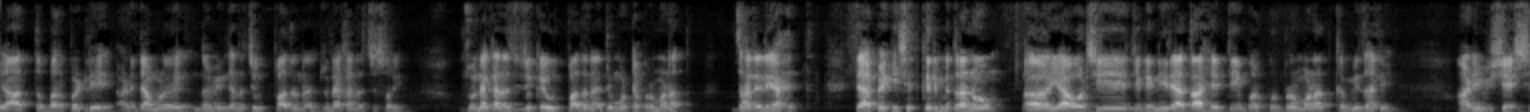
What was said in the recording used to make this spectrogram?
यात भर पडली. आणि त्यामुळे नवीन कांद्याचे उत्पादन जुन्या कांद्याचे सॉरी जुन्या कांद्याचे जे काही उत्पादन आहे ते मोठ्या प्रमाणात झालेले आहेत. त्यापैकी शेतकरी मित्रांनो यावर्षी जी काही निर्यात आहे ती भरपूर प्रमाणात कमी झाली. आणि विशेष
